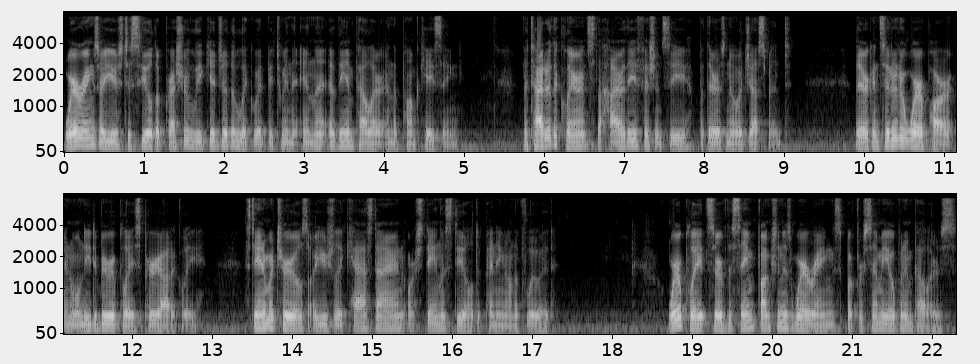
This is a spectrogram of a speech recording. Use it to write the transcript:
Wear rings are used to seal the pressure leakage of the liquid between the inlet of the impeller and the pump casing. The tighter the clearance, the higher the efficiency, but there is no adjustment. They are considered a wear part and will need to be replaced periodically. Standard materials are usually cast iron or stainless steel depending on the fluid. Wear plates serve the same function as wear rings but for semi-open impellers.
